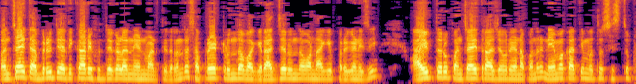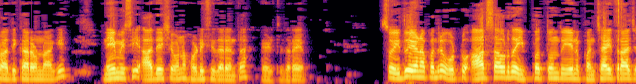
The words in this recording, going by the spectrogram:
ಪಂಚಾಯತ್ ಅಭಿವೃದ್ಧಿ ಅಧಿಕಾರಿ ಹುದ್ದೆಗಳನ್ನು ಏನ್ ಮಾಡ್ತಿದ್ರು ಅಂದ್ರೆ ಸಪರೇಟ್ ವೃಂದವಾಗಿ, ರಾಜ್ಯ ವೃಂದವನ್ನಾಗಿ ಪರಿಗಣಿಸಿ ಆಯುಕ್ತರು ಪಂಚಾಯತ್ ರಾಜ್ ಅವರು ಏನಪ್ಪಾ ಅಂದ್ರೆ ನೇಮಕಾತಿ ಮತ್ತು ಶಿಸ್ತು ಪ್ರಾಧಿಕಾರವನ್ನಾಗಿ ನೇಮಿಸಿ ಆದೇಶವನ್ನು ಹೊರಡಿಸಿದ್ದಾರೆ ಅಂತ ಹೇಳ್ತಿದ್ದಾರೆ. ಸೊ ಇದು ಏನಪ್ಪಾ ಅಂದ್ರೆ ಒಟ್ಟು ಆರ್ ಸಾವಿರದ ಇಪ್ಪತ್ತೊಂದು ಏನು ಪಂಚಾಯತ್ ರಾಜ್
